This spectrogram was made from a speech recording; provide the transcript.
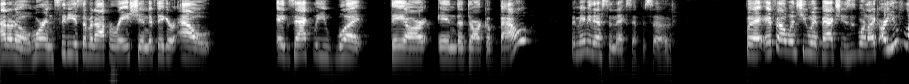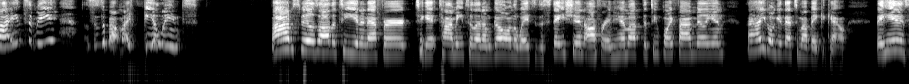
I don't know, more insidious of an operation to figure out exactly what they are in the dark about. But maybe that's the next episode. But it felt when she went back, she was just more like, Are you lying to me? This is about my feelings. Bob spills all the tea in an effort to get Tommy to let him go on the way to the station, offering him up the 2.5 million. How you gonna get that to my bank account? But here's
